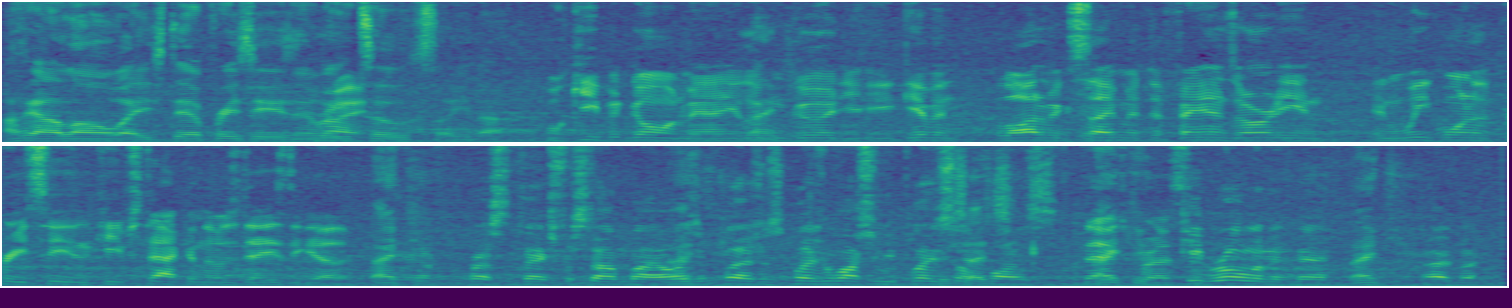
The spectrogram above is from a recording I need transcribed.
I got a long way. Still preseason, right. week two, so you know. Well, keep it going, man. You're looking good. You. You're giving a lot of excitement to fans already in, in week one of the preseason. Keep stacking those days together. Thank you. Yeah, Preston, thanks for stopping by. Always Thank a pleasure. It's a pleasure watching you play Appreciate so far. You. Thanks, Thank Preston. Keep rolling it, man. Thank you. All right, bud.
